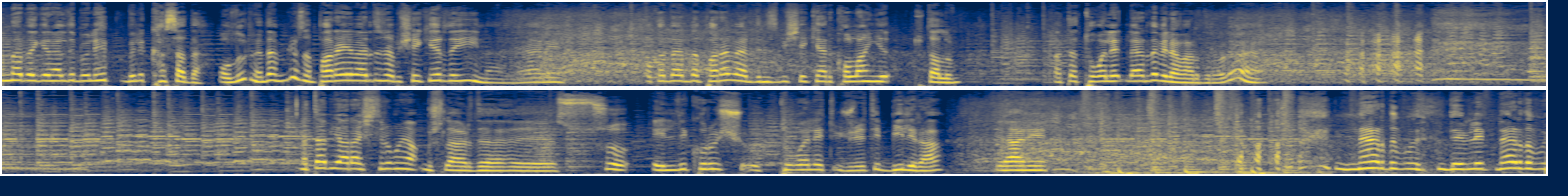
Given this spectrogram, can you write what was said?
Onlar da genelde böyle hep böyle kasada olur. Neden biliyorsun? Paraya verdiniz abi şekeri de yiyin abi. Yani o kadar da para verdiniz bir şeker kolonya tutalım. Hatta tuvaletlerde bile vardır o değil mi? Hatta bir araştırma yapmışlardı. Ee, su 50 kuruş, tuvalet ücreti 1 lira. Yani nerede bu devlet, nerede bu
